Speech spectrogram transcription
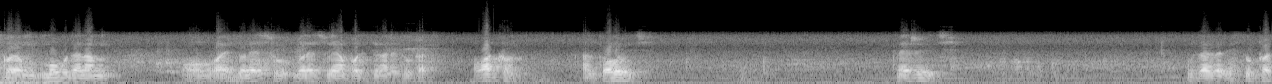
s kojom mogu da nam ovaj, donesu, donesu jedan pozitivan rezultat. Ovako, Antolović, Knežević, u zagradi Stupar,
